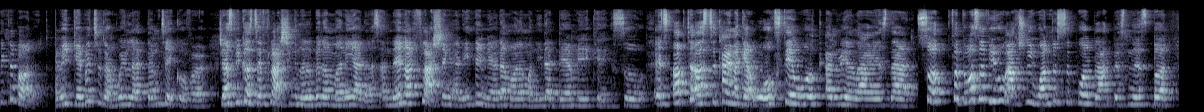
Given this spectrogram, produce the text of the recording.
Think about it. We give it to them, we let them take over just because they're flashing a little bit of money at us and they're not flashing anything near the amount of money that they're making. So it's up to us to kind of get woke, stay woke and realize that. So for those of you who actually want to support black business but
